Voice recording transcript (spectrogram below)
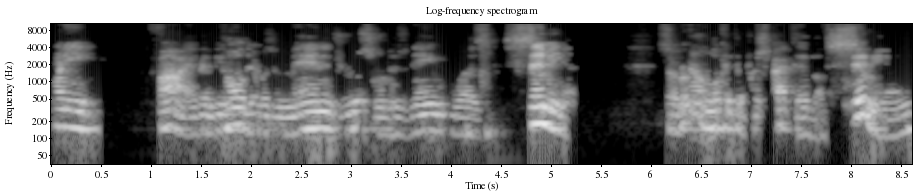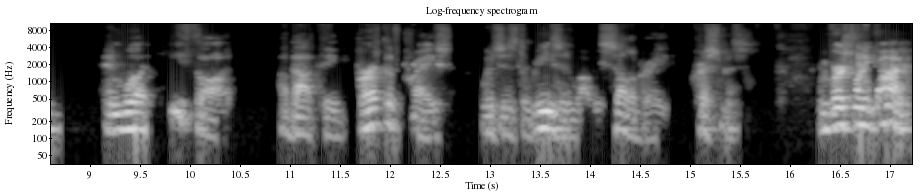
25, and behold, there was a man in Jerusalem whose name was Simeon. So, we're going to look at the perspective of Simeon and what he thought about the birth of Christ which is the reason why we celebrate Christmas. In verse 25,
